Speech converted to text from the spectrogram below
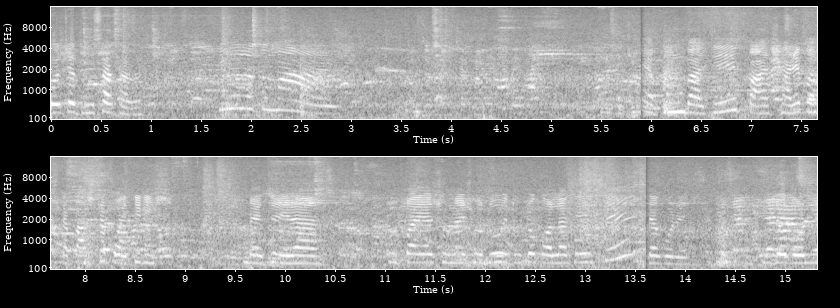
বলছে ধোসা খাবে। কি হলো তোমার। এখন বাজে সাড়ে পাঁচটা পাঁচটা পঁয়ত্রিশ। বেজে এরা উপায় আর সোনাই শুধু ওই দুটো কলা খেয়েছে এটা করে পুজো করল।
